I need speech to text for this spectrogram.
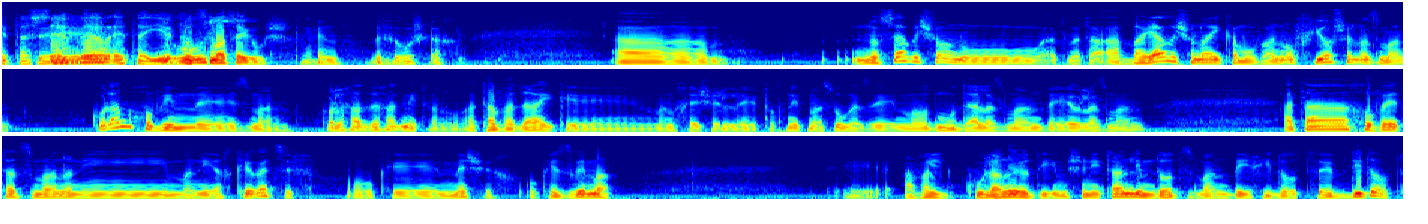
את השבר, אה, את הייאוש. את עוצמת הייאוש, כן. כן, בפירוש כך. הנושא הראשון הוא, זאת אומרת, הבעיה הראשונה היא כמובן אופיו של הזמן. כולנו חווים אה, זמן, כל אחד ואחד מאיתנו. אתה ודאי כמנחה של אה, תוכנית מהסוג הזה מאוד מודע לזמן וער לזמן. אתה חווה את הזמן, אני מניח, כרצף, או כמשך, או כזרימה. אה, אבל כולנו יודעים שניתן למדוד זמן ביחידות אה, בדידות.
